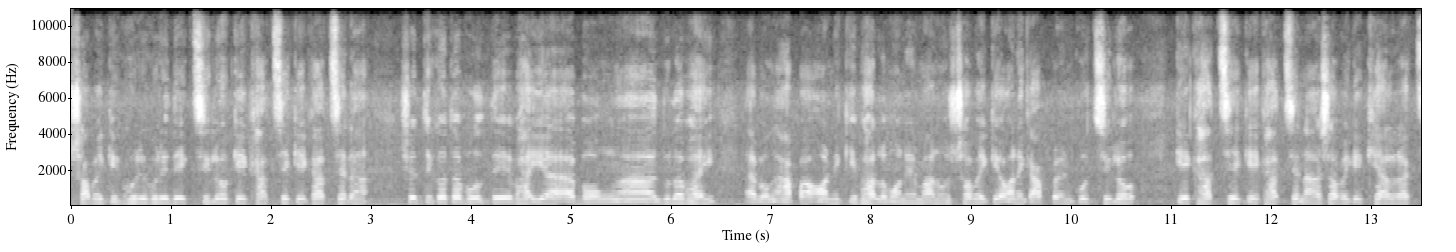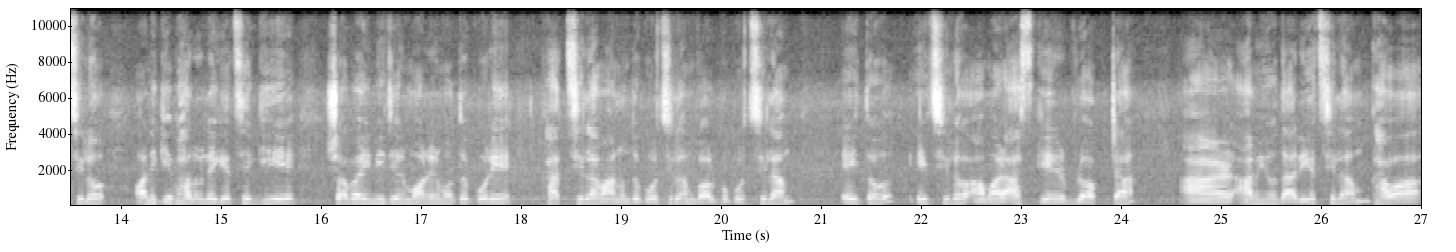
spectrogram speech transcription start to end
সবাইকে ঘুরে ঘুরে দেখছিল কে খাচ্ছে কে খাচ্ছে না। সত্যি কথা বলতে ভাইয়া এবং দুলাভাই এবং আপা অনেকই ভালো মনের মানুষ, সবাইকে অনেক আপ্যায়ন করছিল। কে খাচ্ছে কে খাচ্ছে না সবাইকে খেয়াল রাখছিল। অনেকই ভালো লেগেছে গিয়ে সবাই নিজের মনের মতো করে খাচ্ছিলাম, আনন্দ করছিলাম, গল্প করছিলাম। এই তো, এই ছিল আমার আজকের ব্লগটা। আর আমিও দাঁড়িয়েছিলাম খাওয়া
